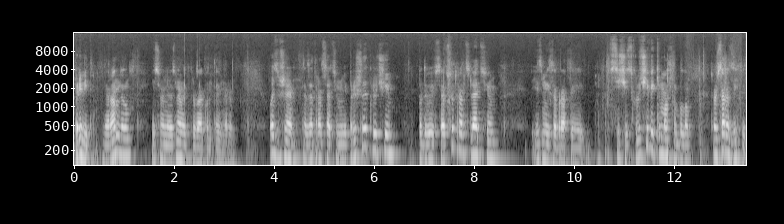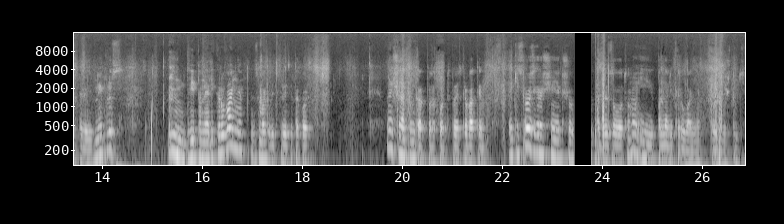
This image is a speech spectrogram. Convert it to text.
Привіт, я Рандall, і сьогодні я знову відкриваю контейнери. Ось вже за трансляцію мені прийшли ключі, подивився всю трансляцію і зміг забрати всі шість ключів, які можна було. Тож зараз їх відкрию. Ну і плюс дві панелі керування зможу відкрити також. Ну і ще на пінках позаходити, повідкривати якісь розіграші, якщо буде золото, ну і панелі керування по одній штуці.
